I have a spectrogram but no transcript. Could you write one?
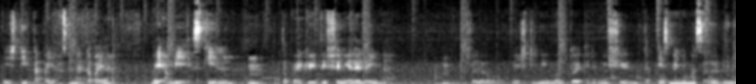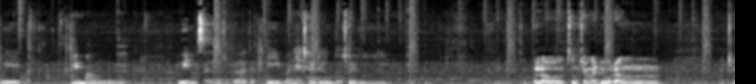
PhD tak payah sangat Tak payah Baik ambil skill Hmm. ataupun accreditation yang lain-lain lah. Hmm. Kalau PhD ni untuk academician. Tapi sebenarnya masalah duit memang duit masalah juga tapi banyak cara untuk cari. So kalau macam, macam ada orang macam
